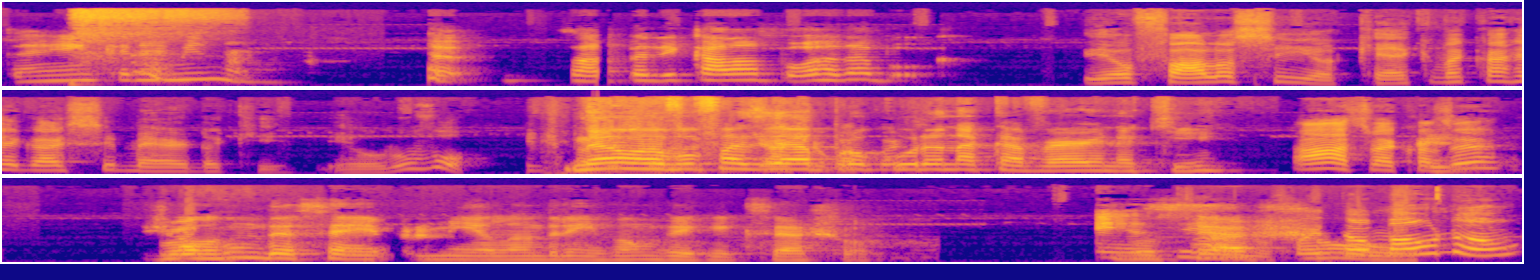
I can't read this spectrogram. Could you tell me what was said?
Tem crime não. Só pra ele calar a porra da boca. E eu falo assim, ó, quem é que vai carregar esse merda aqui? Eu não vou. Não, eu vou fazer a procura na caverna aqui. coisa? Ah, você vai fazer? Joga um DC aí pra mim, Elandrin, vamos ver o que, que você achou. Esse Você Ah, não foi achou, tão mal, não.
